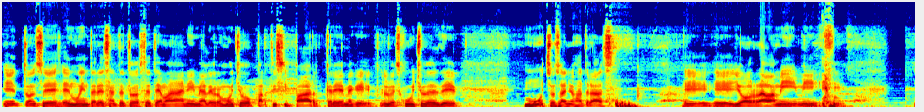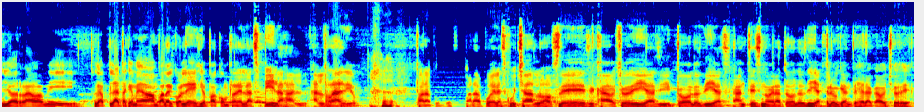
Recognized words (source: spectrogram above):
Entonces es muy interesante todo este tema, Dani. Me alegro mucho participar. Créeme que lo escucho desde muchos años atrás, eh, eh, yo ahorraba mi, mi yo ahorraba mi, la plata que me daban para el colegio para comprarle las pilas al, al radio, para, para poder escucharlos a ustedes cada ocho días y todos los días. Antes no era todos los días, creo que antes era cada ocho días.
